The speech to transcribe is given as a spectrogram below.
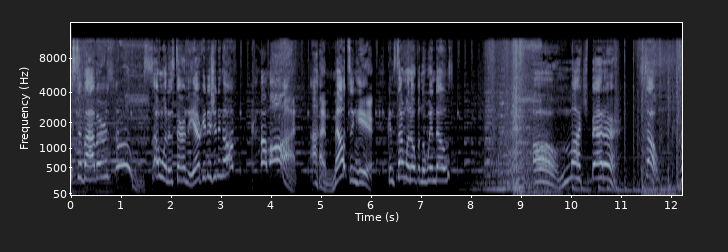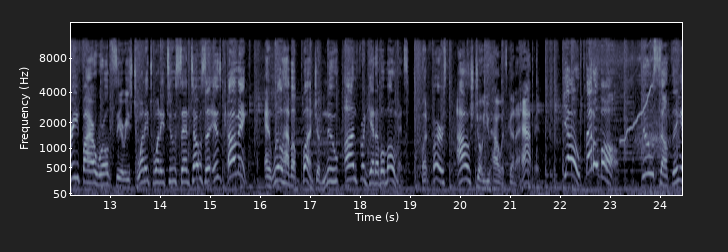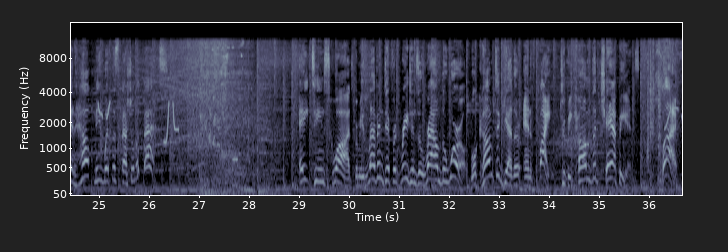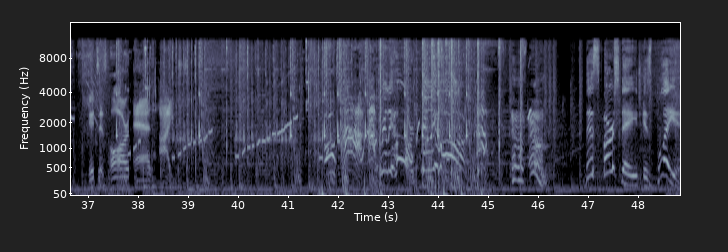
Survivors! Ooh, someone has turned the air conditioning off? Come on! I'm melting here. Can someone open the windows? Oh, much better. So, Free Fire World Series 2022 Sentosa is coming, and we'll have a bunch of new, unforgettable moments. But first, I'll show you how it's gonna happen. Yo, Metal Ball! Do something and help me with the special effects. 18 squads from 11 different regions around the world will come together and fight to become the champions. But it's as hard as ice. Oh, ah, ah, really hard, really hard. Ah. this first stage is play-in.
